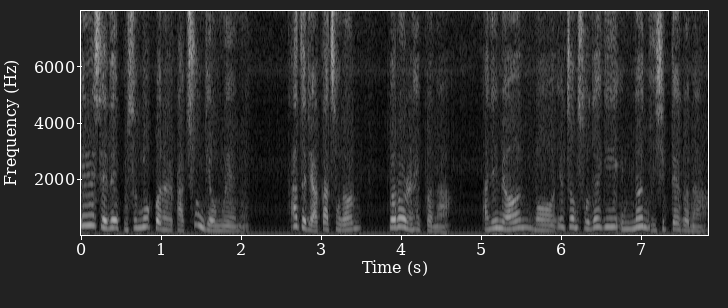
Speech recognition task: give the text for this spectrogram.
1세대 구성 요건을 갖춘 경우에는 아들이 아까처럼 결혼을 했거나 아니면 뭐 일정 소득이 있는 20대거나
